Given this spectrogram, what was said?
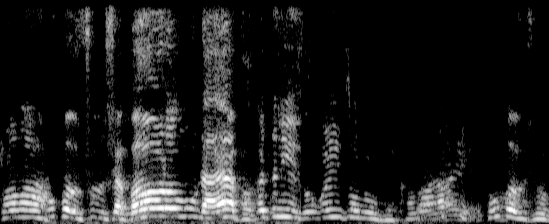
હું કહું છું સભાવાળો હું ડાયા ભગતની છોકરી છું હું. હું છું.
